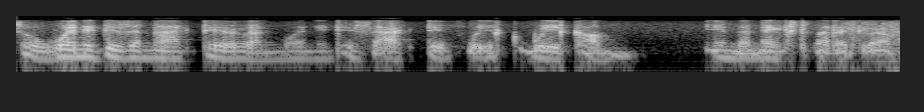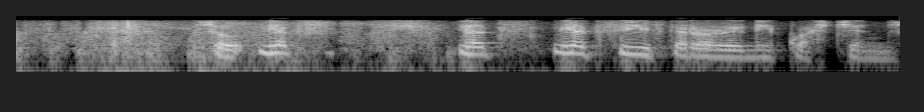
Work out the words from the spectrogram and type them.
So when it is inactive and when it is active will will come in the next paragraph. So let's let's let's see if there are any questions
